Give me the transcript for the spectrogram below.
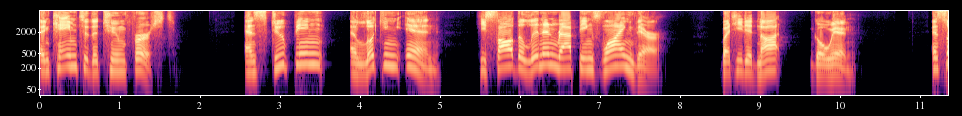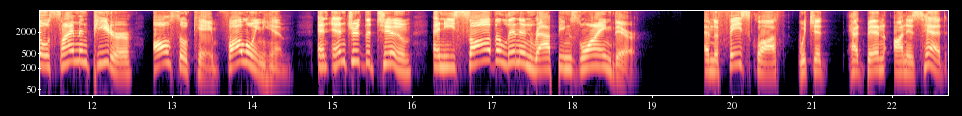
and came to the tomb first. And stooping and looking in, he saw the linen wrappings lying there, but he did not go in. And so Simon Peter also came, following him, and entered the tomb, and he saw the linen wrappings lying there, and the face cloth which had, been on his head,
